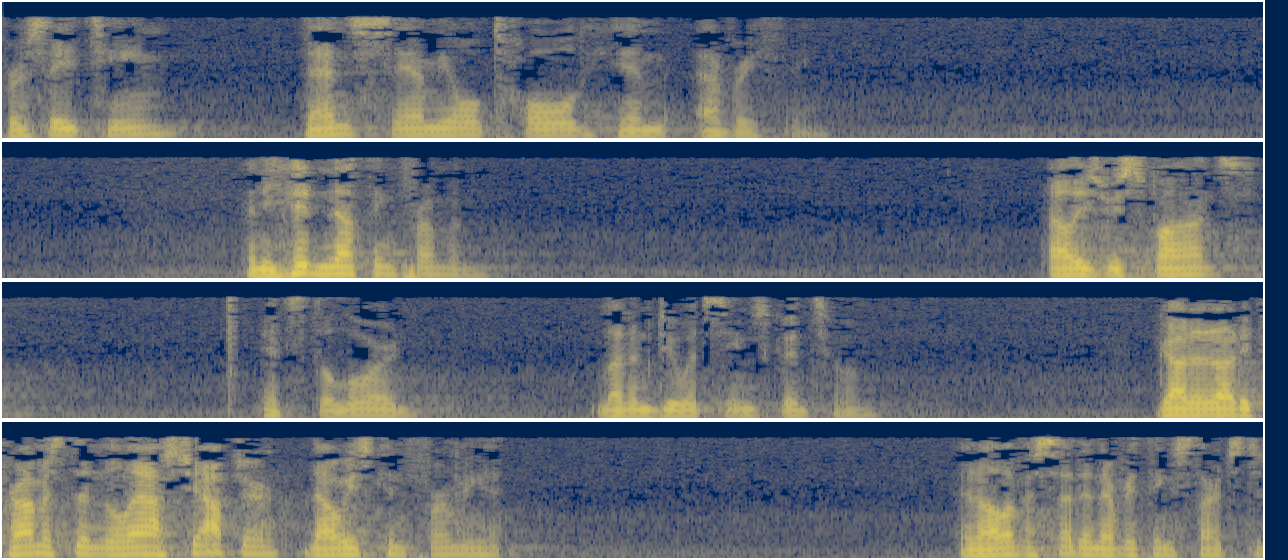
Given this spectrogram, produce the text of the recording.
Verse 18, then Samuel told him everything. And he hid nothing from him. Eli's response, it's the Lord. Let him do what seems good to him. God had already promised it in the last chapter. Now he's confirming it. And all of a sudden everything starts to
